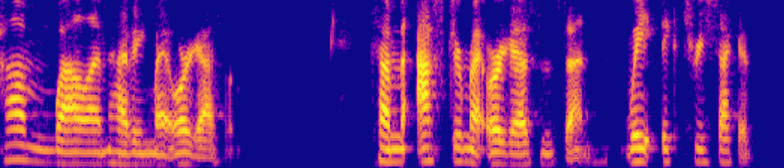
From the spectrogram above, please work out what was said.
come while i'm having my orgasm. Come after my orgasm's done. Wait like three seconds.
